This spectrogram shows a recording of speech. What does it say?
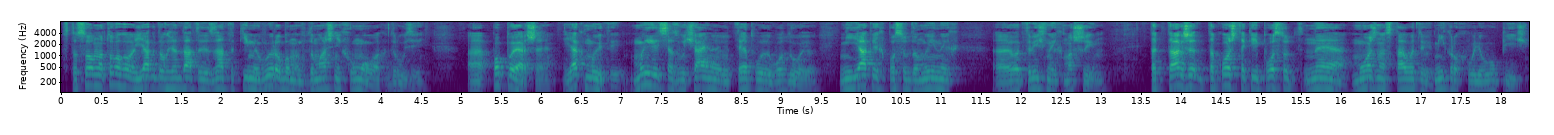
Стосовно того, як доглядати за такими виробами в домашніх умовах, друзі. Е, По-перше, як мити? Миється звичайною теплою водою, ніяких посудомийних е, електричних машин. Так, також, також такий посуд не можна ставити в мікрохвильову піч.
